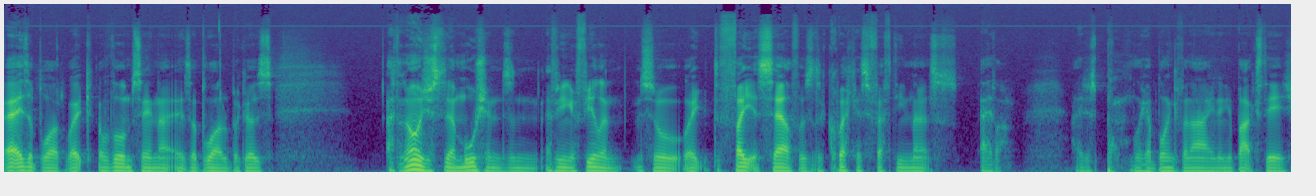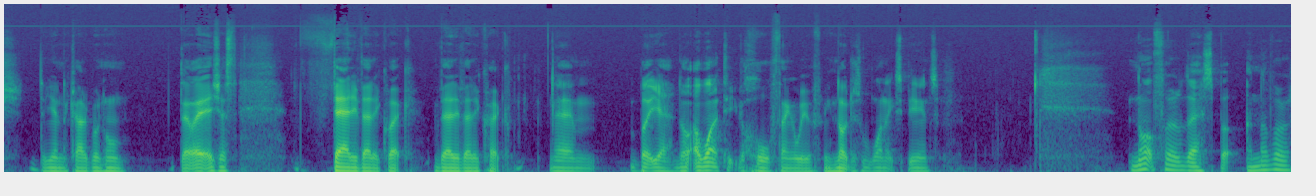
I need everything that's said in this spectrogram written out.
It is a blur. Like although I'm saying that, it's a blur because I don't know, just the emotions and everything you're feeling. So like the fight itself was the quickest 15 minutes ever. I just boom, like a blink of an eye, and then you're backstage, then you're in the car going home. It's just very, very quick, very, very quick. Um, but yeah, no, I want to take the whole thing away with me, not just one experience. Not for this, but another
